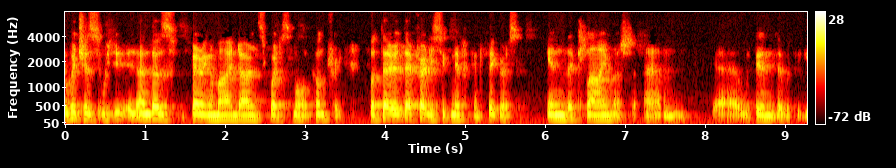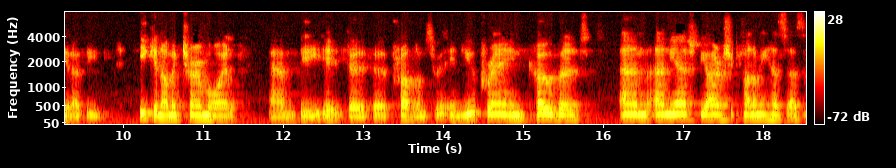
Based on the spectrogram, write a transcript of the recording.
which is, and those bearing in mind Ireland's quite a small country, but they're they're fairly significant figures in the climate um, uh, within the you know the economic turmoil, um, the, the the problems in Ukraine, COVID. Um, and yet, the Irish economy has, has,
